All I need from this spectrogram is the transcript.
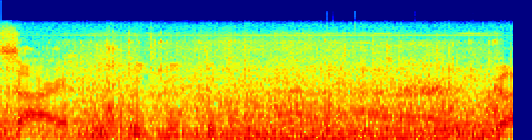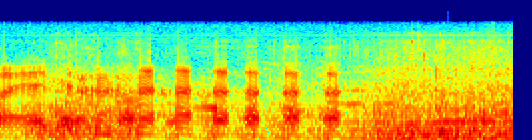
Sorry. Go ahead.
